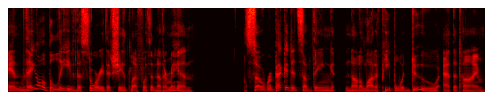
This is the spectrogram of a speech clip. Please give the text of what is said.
And they all believed the story that she had left with another man. So Rebecca did something not a lot of people would do at the time.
